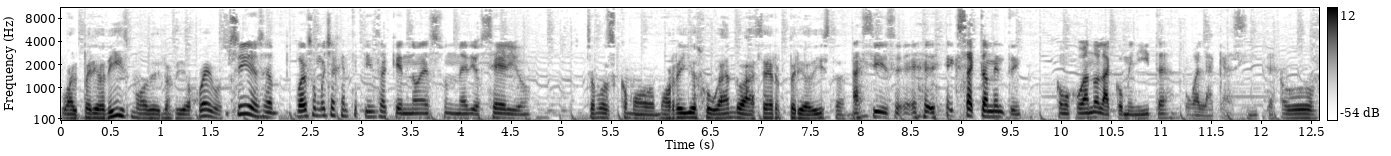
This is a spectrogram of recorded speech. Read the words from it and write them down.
o al periodismo de los videojuegos. Sí, o sea, por eso mucha gente piensa que no es un medio serio. Somos como morrillos jugando a ser periodistas. ¿no? Así es, exactamente. Como jugando a la comidita o a la casita. Uf,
